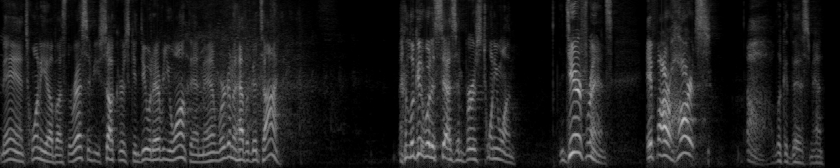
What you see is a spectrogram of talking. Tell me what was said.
Man, 20 of us. The rest of you suckers can do whatever you want then, man. We're going to have a good time. And look at what it says in verse 21. Dear friends, if our hearts, oh, look at this, man.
